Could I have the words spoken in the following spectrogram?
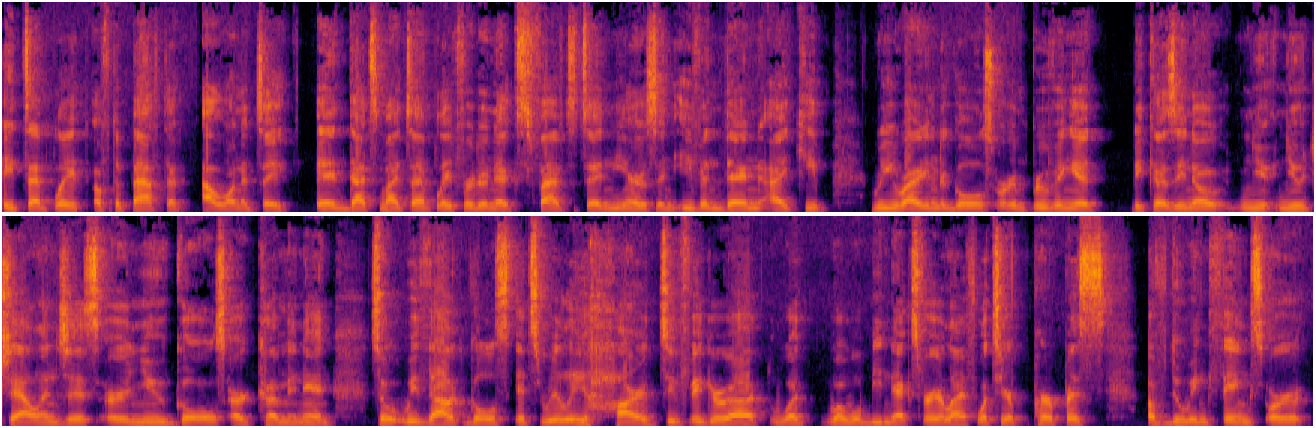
a template of the path that I want to take. And that's my template for the next five to 10 years. And even then, I keep rewriting the goals or improving it because you know new new challenges or new goals are coming in. So without goals it's really hard to figure out what what will be next for your life. What's your purpose of doing things? Or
